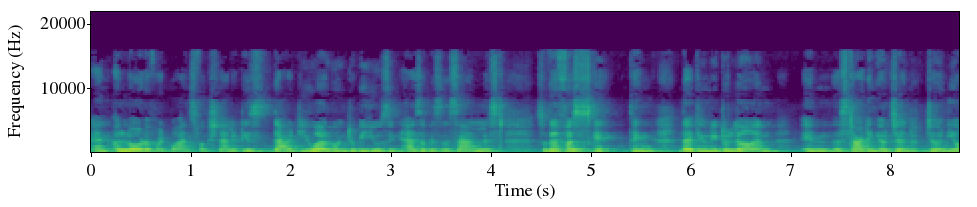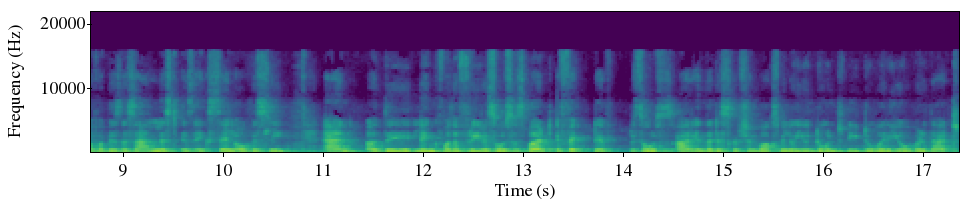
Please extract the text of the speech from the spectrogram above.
and a lot of advanced functionalities that you are going to be using as a business analyst. So the first thing that you need to learn in starting your journey of a business analyst is excel obviously. And uh, the link for the free resources but effective resources are in the description box below. You don't need to worry over that.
